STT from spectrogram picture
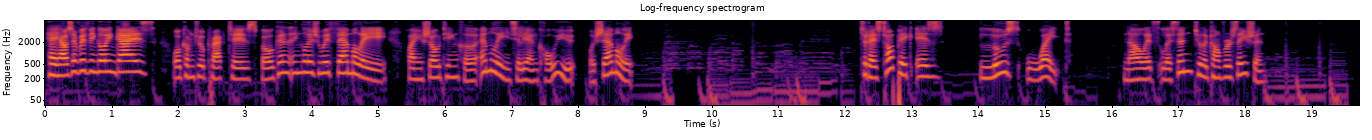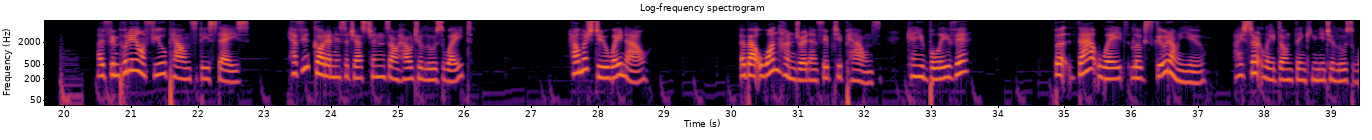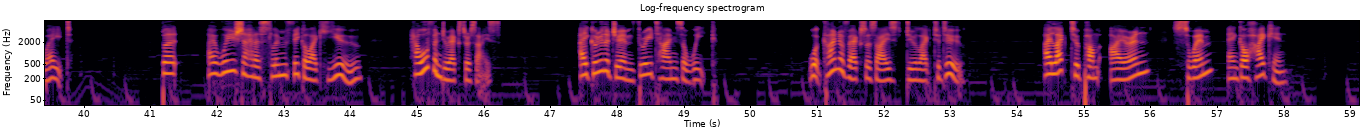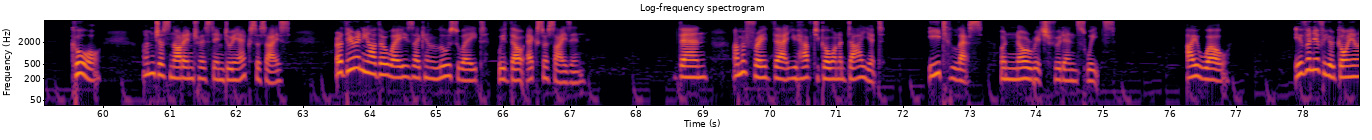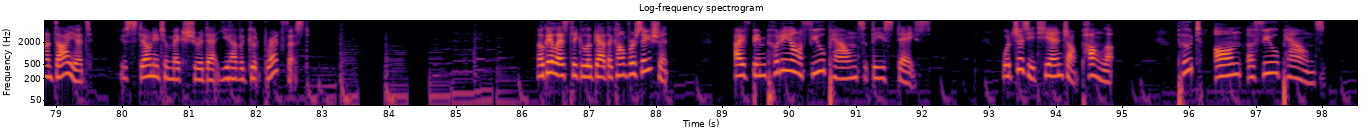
Hey, how's everything going, guys? Welcome to practice spoken English with Emily. 欢迎收听和 Emily 一起练口语，我是 Emily。Today's topic is lose weight. Now let's listen to the conversation. I've been putting on a few pounds these days. Have you got any suggestions on how to lose weight? How much do you weigh now? About 150 pounds. Can you believe it? But that weight looks good on you. I certainly don't think you need to lose weight. But I wish I had a slim figure like you. How often do you exercise? I go to the gym three times a week. What kind of exercise do you like to do? I like to pump iron, swim, and go hiking. Cool. I'm just not interested in doing exercise. Are there any other ways I can lose weight without exercising? Then I'm afraid that you have to go on a diet. Eat less or no rich food and sweets. I will. Even if you're going on a diet, you still need to make sure that you have a good breakfast. Okay, let's take a look at the conversation. I've been putting on a few pounds these days. 我这几天长胖了。Put on a few pounds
